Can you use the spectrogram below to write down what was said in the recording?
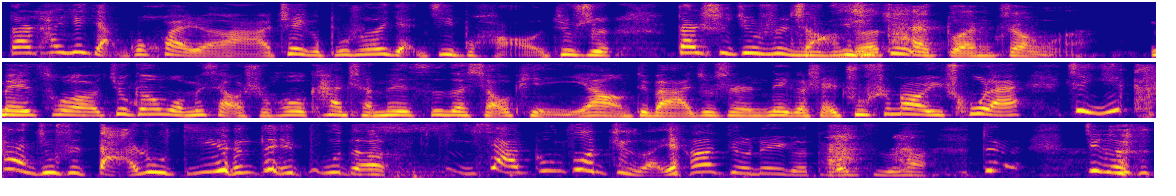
但是他也演过坏人啊，这个不是说他演技不好，就是但是就是长得太端正了。没错，就跟我们小时候看陈佩斯的小品一样，对吧？就是那个谁，朱时茂一出来，这一看就是打入敌人内部的地下工作者呀，就那个台词嘛。对，这个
